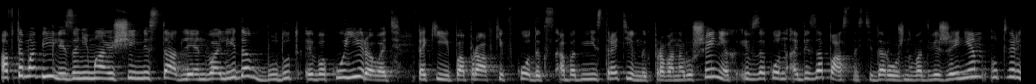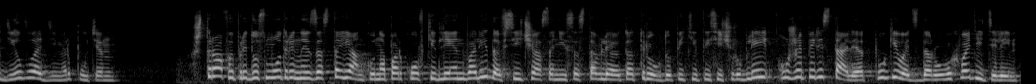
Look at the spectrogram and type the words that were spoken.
Автомобили, занимающие места для инвалидов, будут эвакуировать. Такие поправки в Кодекс об административных правонарушениях и в Закон о безопасности дорожного движения утвердил Владимир Путин. Штрафы, предусмотренные за стоянку на парковке для инвалидов, сейчас они составляют от 3 до 5 тысяч рублей, уже перестали отпугивать здоровых водителей.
